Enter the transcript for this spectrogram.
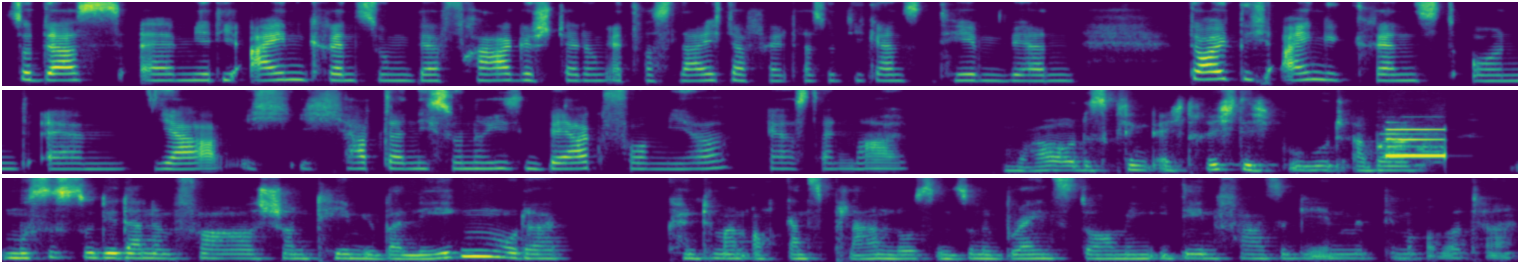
sodass äh, mir die Eingrenzung der Fragestellung etwas leichter fällt. Also die ganzen Themen werden deutlich eingegrenzt und ähm, ja, ich, ich habe da nicht so einen riesen Berg vor mir erst einmal. Wow, das klingt echt richtig gut, aber musstest du dir dann im Voraus schon Themen überlegen oder könnte man auch ganz planlos in so eine Brainstorming-Ideenphase gehen mit dem Roboter?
